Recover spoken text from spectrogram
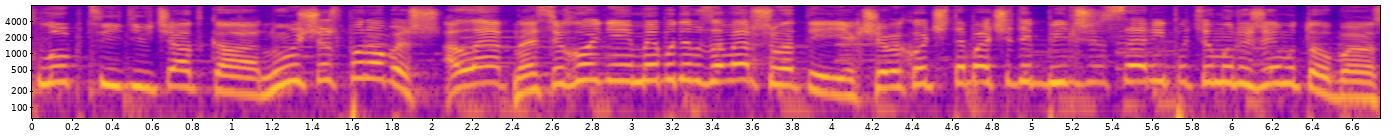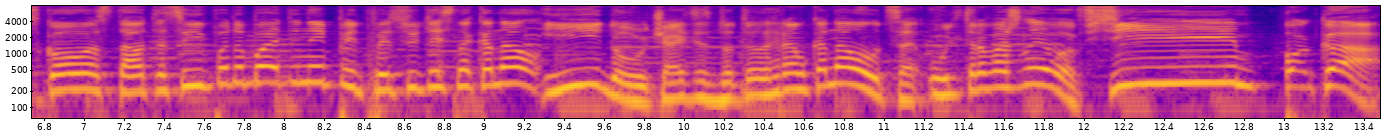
хлопці і дівчатка. Ну що ж поробиш? Але на сьогодні ми будемо завершувати. Якщо ви хочете бачити більше серій по цьому режиму, то обов'язково ставте свої вподобайдини, підписуйтесь на канал і долучайтесь до телеграм-каналу. Це ультра важливо. Всім пока!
